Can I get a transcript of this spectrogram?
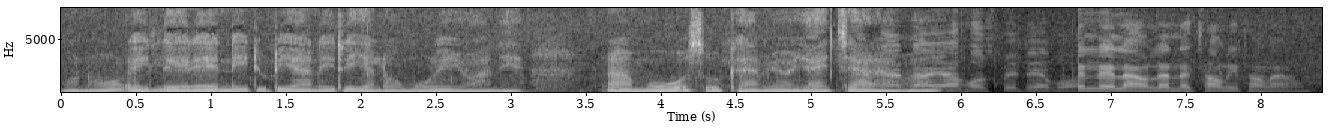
ပေါ့နော်အဲ့လေတဲ့နေဒုတိယနေတစ်ရက်လုံးမိုးရရွာနေအဲ့မိုးအဆူခံပြီးရိုက်ကြတာပါရ hospital ပေါ့လဲလာအောင်လက်နှစ်ချောင်းလေးထောင်လိုက်အောင်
